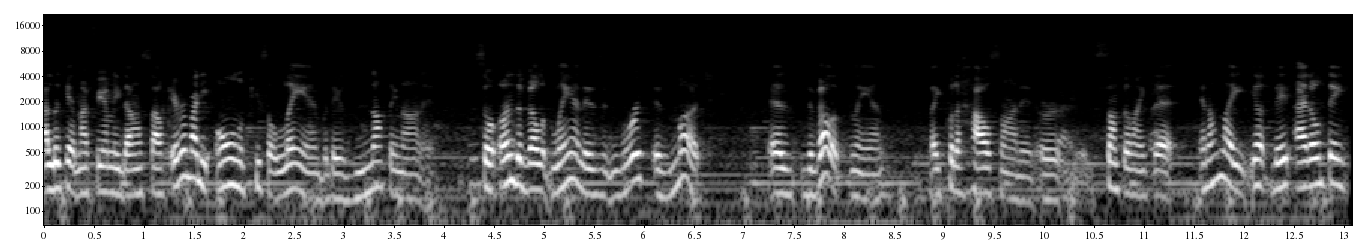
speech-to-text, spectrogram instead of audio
I look at my family down south. Everybody own a piece of land, but there's nothing on it. So undeveloped land isn't worth as much as developed land. Like put a house on it or Right. something like that. And I'm like, yeah, they, I don't think.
